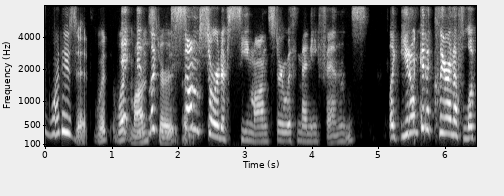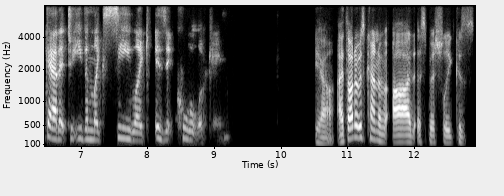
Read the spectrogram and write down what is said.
What is it? What what It- it monster? it? some sort of sea monster with many fins. Like you don't get a clear enough look at it to even like see like is it cool looking. Yeah, I thought it was kind of odd, especially because,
